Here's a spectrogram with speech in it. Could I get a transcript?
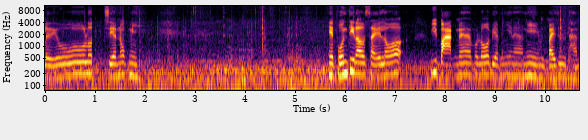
เลยโอ้รถเสียนกนี่ เหตุผลที่เราใส่ล้อวิบากนะโบโลแบบนี้นะ นี่มันไปทุกสถาน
